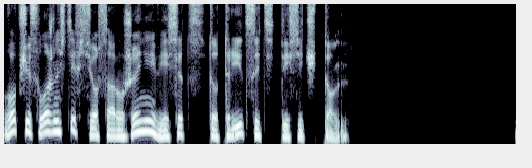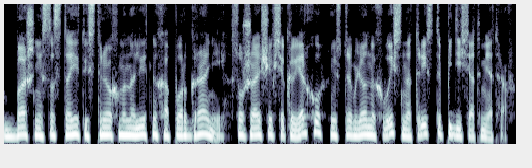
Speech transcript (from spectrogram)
В общей сложности все сооружение весит 130 тысяч тонн. Башня состоит из трех монолитных опор граней, сужающихся кверху и устремленных ввысь на 350 метров.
